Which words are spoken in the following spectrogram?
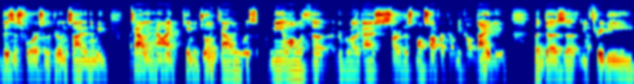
business for us on the drilling side. And then we Tally and how I came to join Tally was me along with a, a group of other guys started a small software company called Dynaview that does uh, you know 3D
